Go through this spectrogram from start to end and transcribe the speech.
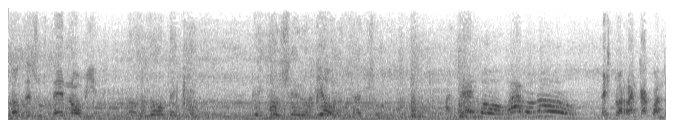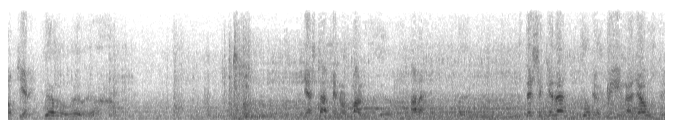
Entonces usted no viene. No, yo me quedo. Que yo sé lo que es Adiós. estar solo. ¡Anselmo, vámonos! Esto arranca cuando quiere. Ya lo veo, ya. Ya está, menos mal. Hala, ¿usted se queda? Yo En fin, allá usted.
